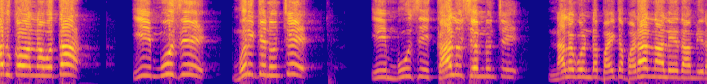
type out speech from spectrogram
ఆదుకోవాలన్నా వద్దా? ఈ మూసి మురికి నుంచి ఈ మూసి కాలుష్యం నుంచి నల్గొండ బయటపడాలనా లేదా మీరు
